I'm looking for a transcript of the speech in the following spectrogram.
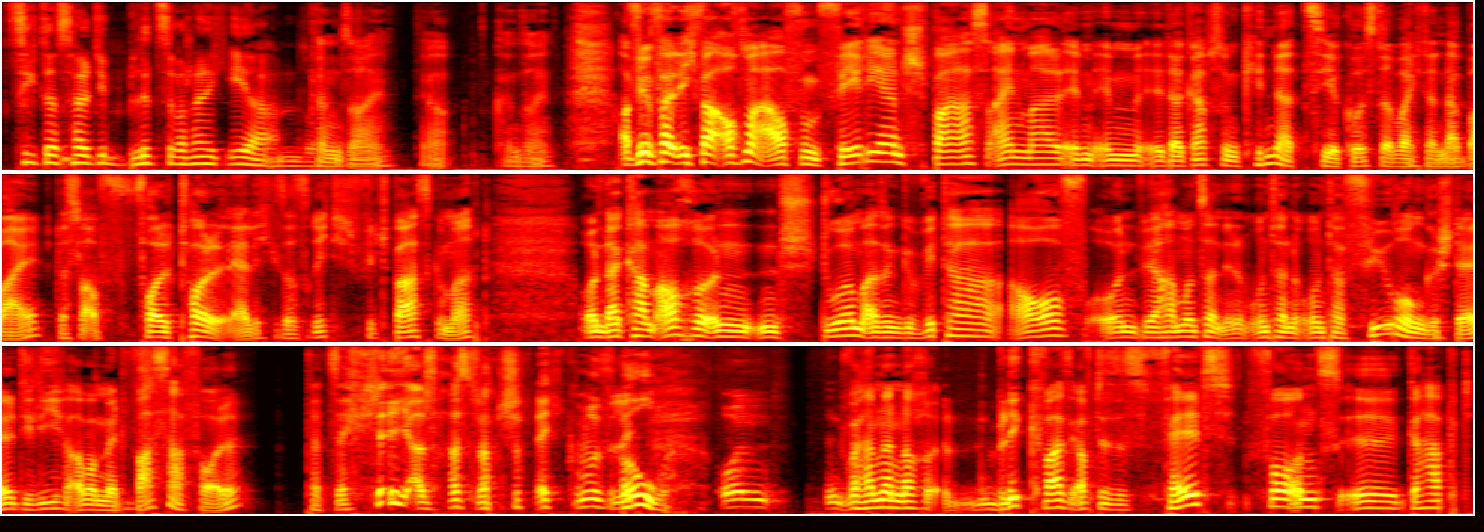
zieht das halt die Blitze wahrscheinlich eher an. So. Kann sein, ja, kann sein. Auf jeden Fall, ich war auch mal auf dem Ferienspaß einmal im, im da gab's so einen Kinderzirkus, da war ich dann dabei. Das war voll toll, ehrlich gesagt, richtig viel Spaß gemacht. Und da kam auch ein, ein Sturm, also ein Gewitter auf und wir haben uns dann in, unter eine Unterführung gestellt, die lief aber mit Wasser voll. Tatsächlich, also das war schon echt gruselig. Oh. Und wir haben dann noch einen Blick quasi auf dieses Feld vor uns äh, gehabt,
